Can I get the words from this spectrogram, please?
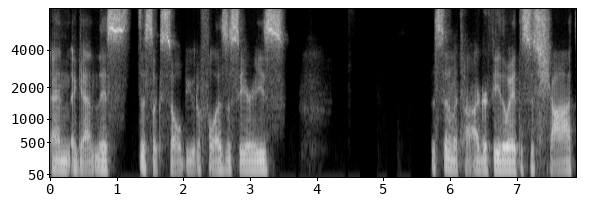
And again, this this looks so beautiful as a series. The cinematography, the way that this is shot,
